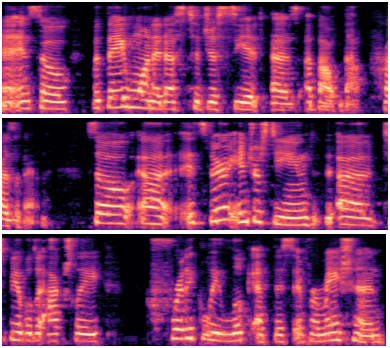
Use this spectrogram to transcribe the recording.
And, and so, but they wanted us to just see it as about that president. So uh, it's very interesting uh, to be able to actually critically look at this information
